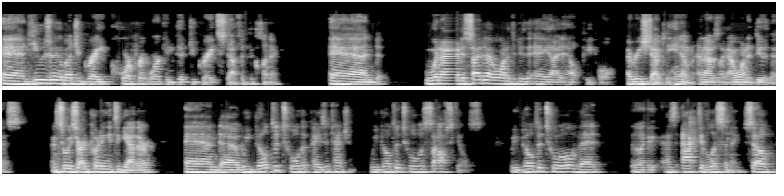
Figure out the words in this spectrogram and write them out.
And he was doing a bunch of great corporate work and good to great stuff at the clinic. And when I decided I wanted to do the AI to help people, I reached out to him and I was like, I want to do this. And so we started putting it together and uh, we built a tool that pays attention. We built a tool with soft skills. We built a tool that like, has active listening. So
